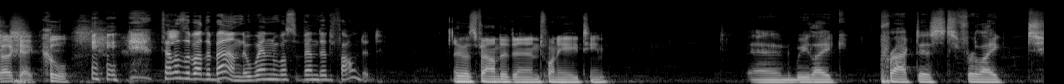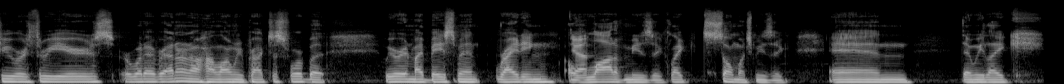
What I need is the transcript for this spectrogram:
Okay, cool. Tell us about the band. When was Vended founded? It was founded in 2018. And we like practiced for like two or three years or whatever. I don't know how long we practiced for, but we were in my basement writing a Yeah. lot of music, like so much music. And then we like,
